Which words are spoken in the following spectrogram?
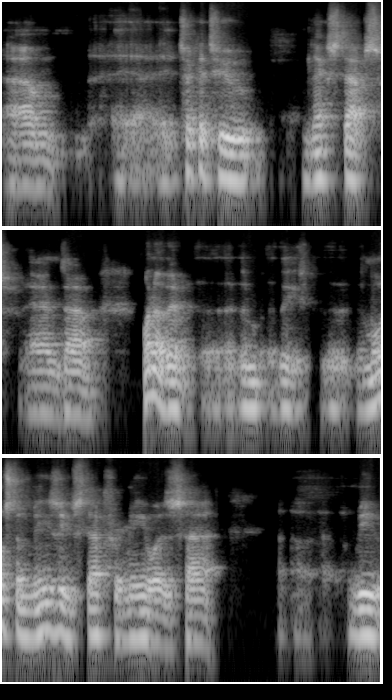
Um, it took it to next steps. And uh, one of the, the, the, the, most amazing step for me was uh, uh we,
